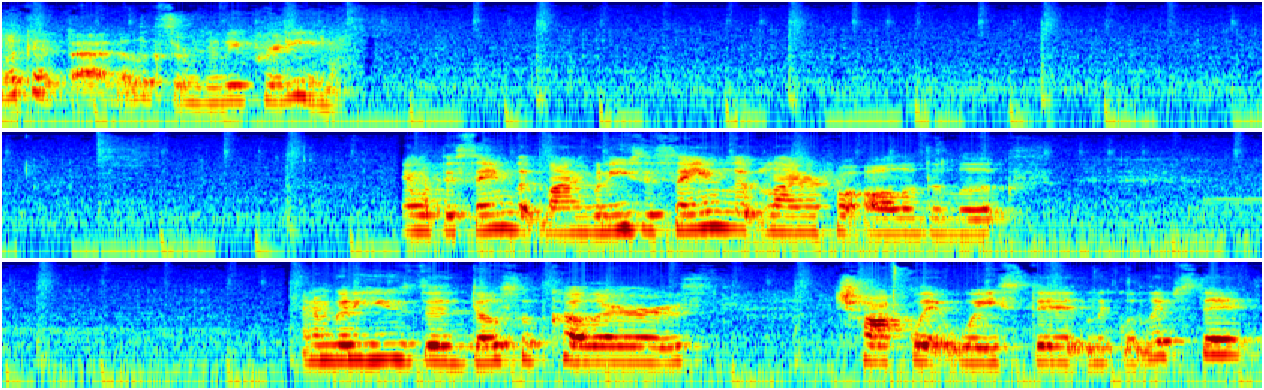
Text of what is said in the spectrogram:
Look at that, that looks really pretty. And with the same lip liner, I'm gonna use the same lip liner for all of the looks. And I'm gonna use the Dose of Colors Chocolate Wasted Liquid Lipstick.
